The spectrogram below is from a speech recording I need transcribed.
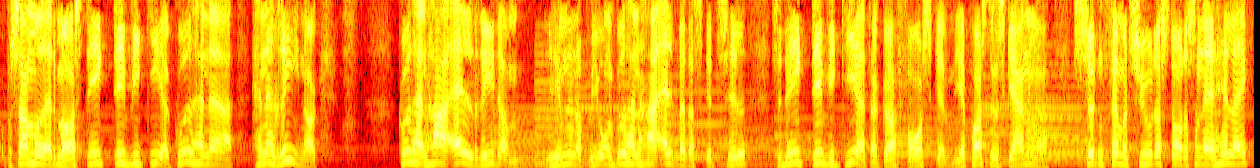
Og på samme måde er det med os. Det er ikke det, vi giver. Gud, han er, han er rig nok. Gud han har alt rigdom i himlen og på jorden. Gud han har alt, hvad der skal til. Så det er ikke det, vi giver, der gør forskellen. I Apostlenes Gerninger 17.25, der står der sådan, at jeg heller ikke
